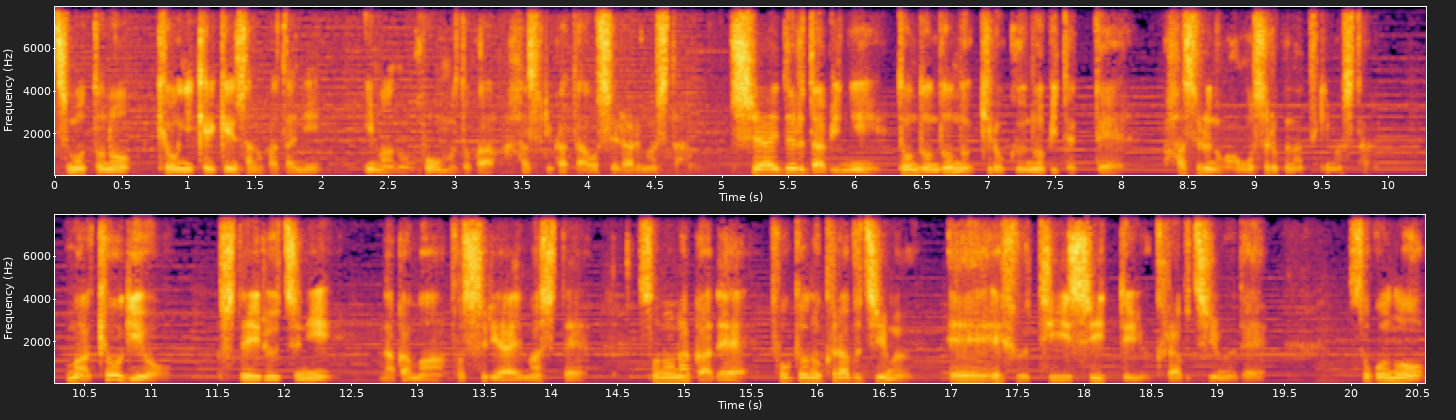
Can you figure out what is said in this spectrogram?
地元の競技経験者の方に今のフォームとか走り方を教えられました。試合出るたびにどんどんどんどん記録伸びてって走るのが面白くなってきました。まあ競技をしているうちに仲間と知り合いまして、その中で東京のクラブチーム AFTC っていうクラブチームで、そこの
